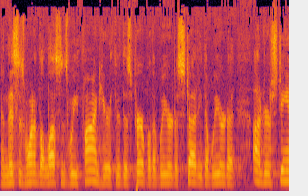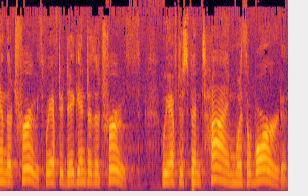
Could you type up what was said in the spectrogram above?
And this is one of the lessons we find here through this parable that we are to study, that we are to understand the truth. We have to dig into the truth. We have to spend time with the Word.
